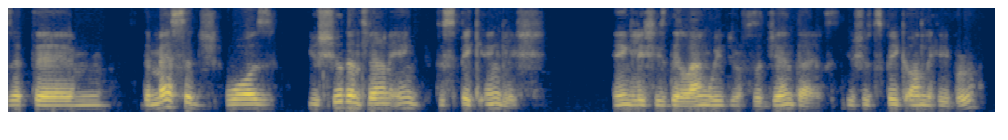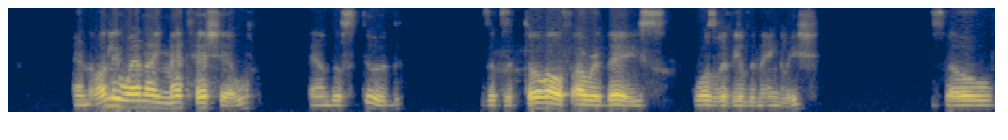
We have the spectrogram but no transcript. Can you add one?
that um, the message was you shouldn't learn to speak English. English is the language of the Gentiles. You should speak only Hebrew. And only when I met Heschel, I understood that the Torah of our days was revealed in English. So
